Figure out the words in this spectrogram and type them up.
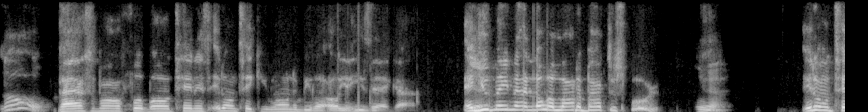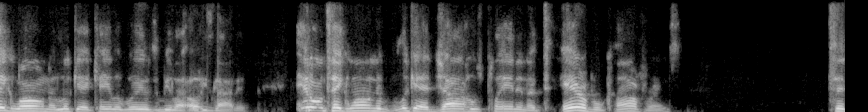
no, Basketball, football, tennis, it don't take you long to be like, oh yeah, he's that guy. And Yeah. you may not know a lot about the sport. yeah, It don't take long to look at Caleb Williams and be like, oh, he's got it. It don't take long to look at John, who's playing in a terrible conference, to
